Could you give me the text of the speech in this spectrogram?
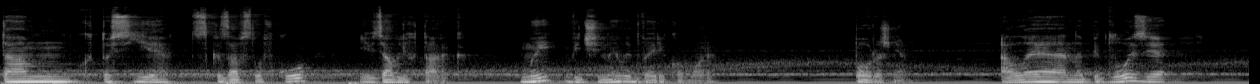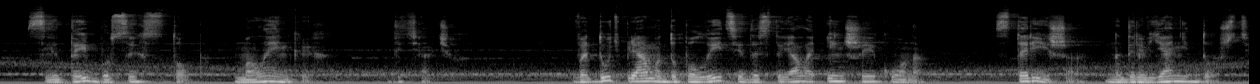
Там хтось є, сказав Славко і взяв ліхтарик. Ми відчинили двері комори. Порожньо. Але на підлозі сліди босих стоп, маленьких, дитячих. Ведуть прямо до полиці, де стояла інша ікона, старіша на дерев'яній дошці.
